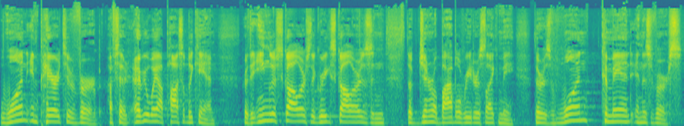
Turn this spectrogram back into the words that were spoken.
One imperative verb. I've said it every way I possibly can for the English scholars, the Greek scholars, and the general Bible readers like me. There is one command in this verse,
